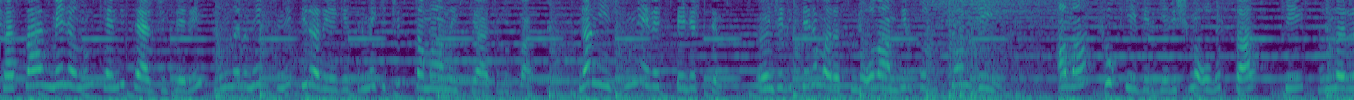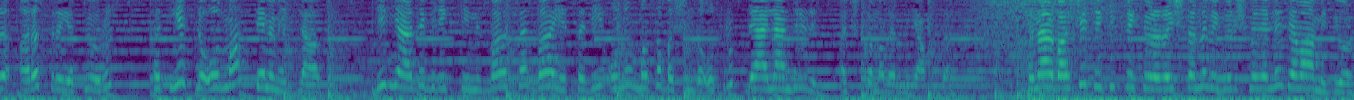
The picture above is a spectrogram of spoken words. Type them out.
Şartlar Melo'nun kendi tercihleri. Bunların hepsini bir araya getirmek için zamana ihtiyacımız var. Nani ismini evet belirttim. Önceliklerim arasında olan bir pozisyon değil. Ama çok iyi bir gelişme olursa ki bunları ara sıra yapıyoruz, katiyetle olmaz dememek lazım. Bir yerde bir eksiğimiz varsa gayet tabii onu masa başında oturup değerlendiririz açıklamalarını yaptı. Fenerbahçe teknik direktör arayışlarına ve görüşmelerine devam ediyor.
